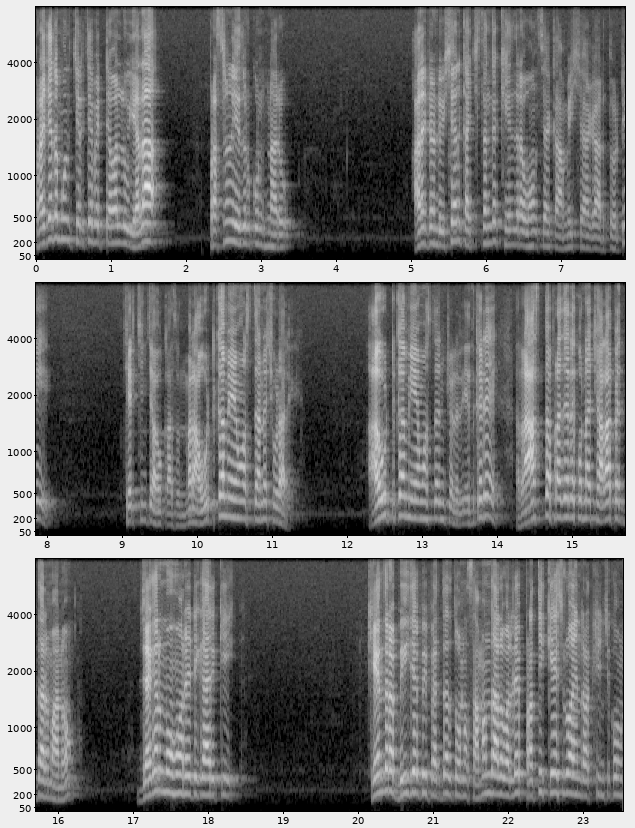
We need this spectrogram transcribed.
ప్రజల ముందు చర్చ పెట్టే వాళ్ళు ఎలా ప్రశ్నలు ఎదుర్కొంటున్నారు? అనేటువంటి విషయాన్ని ఖచ్చితంగా కేంద్ర హోంశాఖ అమిత్ షా గారితో చర్చించే అవకాశం ఉంది. మరి అవుట్కమ్ ఏమొస్తుందో చూడాలి. అవుట్కమ్ ఏమొస్తుందని చూడాలి. ఎందుకంటే రాష్ట్ర ప్రజలకు ఉన్న చాలా పెద్ద అనుమానం. జగన్మోహన్ రెడ్డి గారికి కేంద్ర బీజేపీ పెద్దలతో ఉన్న సంబంధాల వల్లే ప్రతి కేసులో ఆయన రక్షించుకో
